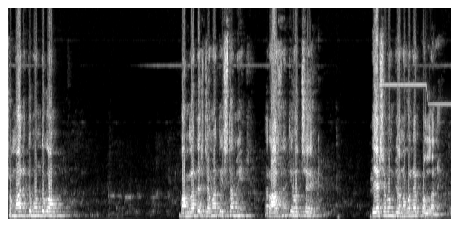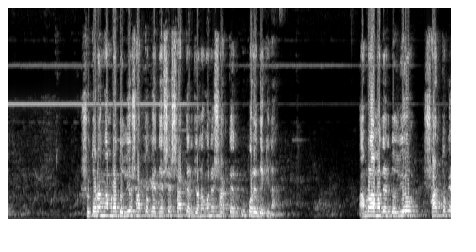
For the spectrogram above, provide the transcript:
সম্মানিত বন্ধুগণ, বাংলাদেশ জামাত ইসলামী রাজনীতি হচ্ছে দেশ এবং জনগণের কল্যাণে। সুতরাং আমরা দলীয় স্বার্থকে দেশের স্বার্থের, জনগণের স্বার্থের উপরে দেখি না। আমরা আমাদের দলীয় স্বার্থকে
